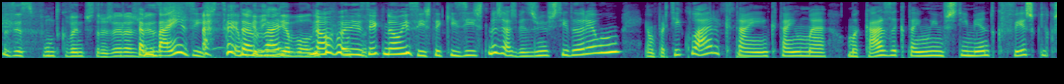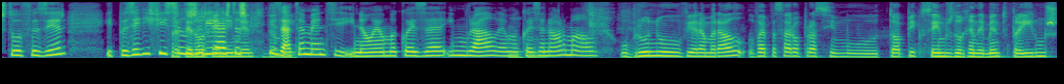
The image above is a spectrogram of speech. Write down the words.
Mas esse fundo que vem do estrangeiro às também vezes... Existe, é um também diabólico. Não vou dizer que não existe, que existe, mas às vezes o investidor é um, é um particular que tem, que tem uma, uma casa, que tem um investimento que fez, que lhe custou a fazer e depois é difícil gerir um estas. Dali. Exatamente, e não é uma coisa imoral, é uma uhum. coisa normal. O Bruno Vieira Amaral vai passar ao próximo tópico, saímos do arrendamento para irmos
